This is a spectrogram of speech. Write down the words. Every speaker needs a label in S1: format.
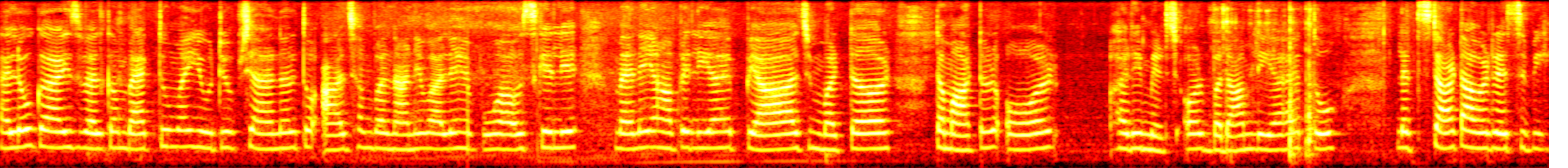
S1: Hello guys welcome back to my YouTube channel तो आज हम बनाने वाले हैं पोहा। उसके लिए मैंने यहाँ पे लिया है प्याज, मटर, टमाटर और हरी मिर्च और बादाम लिया है। तो लेट्स स्टार्ट आवर रेसिपी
